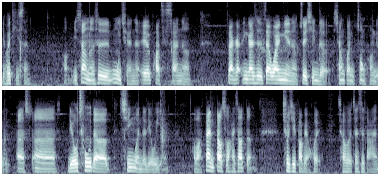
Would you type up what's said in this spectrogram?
也会提升。以上呢是目前的 AirPods 三呢。大概应该是在外面呢最新的相关的状况流呃呃流出的新闻的留言，好吧？但到时候还是要等秋季发表会才会有正式答案。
